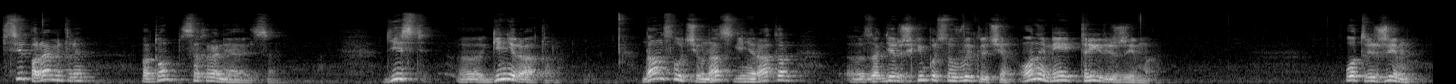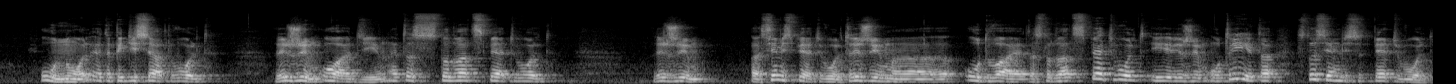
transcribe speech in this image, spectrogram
Все параметры потом сохраняются. Есть э, генератор. В данном случае у нас генератор зондирующих импульсов выключен. Он имеет три режима. Вот режим У0, это 50 вольт. Режим У1, это 125 вольт. Режим 75 э, вольт. Режим э, У2 это 125 вольт. И режим У3 это 175 вольт.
